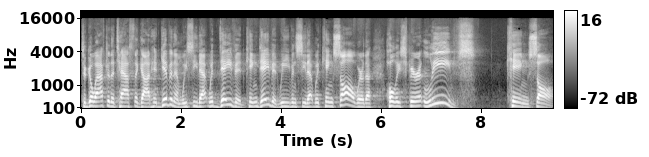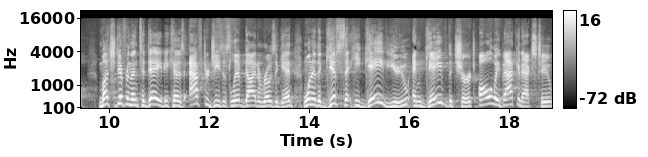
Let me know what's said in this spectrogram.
to go after the task that God had given him. We see that with David, King David. We even see that with King Saul, where the Holy Spirit leaves King Saul. Much different than today because after Jesus lived, died, and rose again, one of the gifts that he gave you and gave the church all the way back in Acts 2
